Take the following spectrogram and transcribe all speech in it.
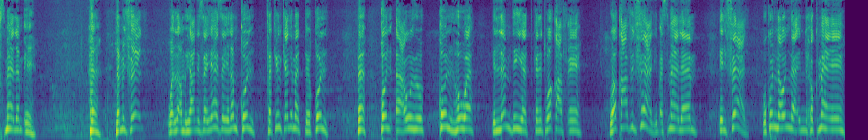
اسمها لام إيه؟ ها لام الفعل. ولا يعني زيها زي لام قل. فاكرين كلمة قل؟ قل أعوذ قل هو. اللام ديت كانت واقعة في إيه؟ واقعة في الفعل. يبقى اسمها لام الفعل. وكنا قلنا إن حكمها إيه؟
